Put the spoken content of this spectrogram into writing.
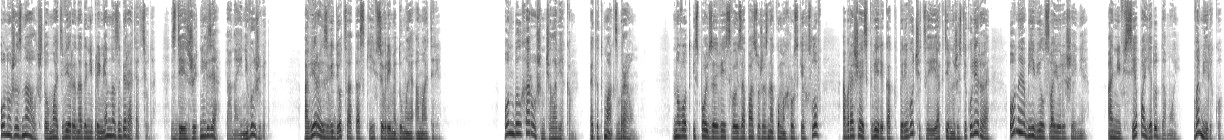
Он уже знал, что мать Веры надо непременно забирать отсюда. Здесь жить нельзя, и она и не выживет. А Вера изведется от тоски, все время думая о матери. Он был хорошим человеком, этот Макс Браун. Но вот, используя весь свой запас уже знакомых русских слов, Обращаясь к Вере как к переводчице и активно жестикулируя, он и объявил свое решение. Они все поедут домой, в Америку,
